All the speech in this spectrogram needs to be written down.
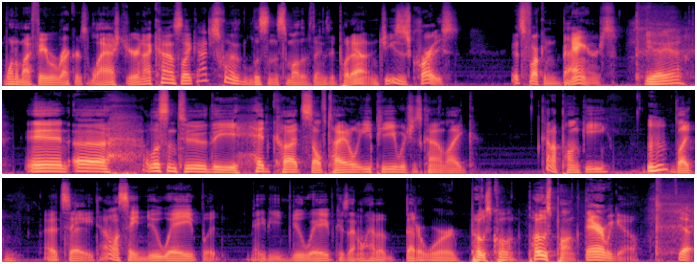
one of my favorite records of last year. And I kind of was like, I just want to listen to some other things they put out. And Jesus Christ, it's fucking bangers. Yeah, yeah. And uh, I listened to the Head Cut self-titled EP, which is kind of like kind of punky, like I'd say I don't want to say new wave, but maybe new wave because I don't have a better word. Post punk, post punk. There we go. Yep.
